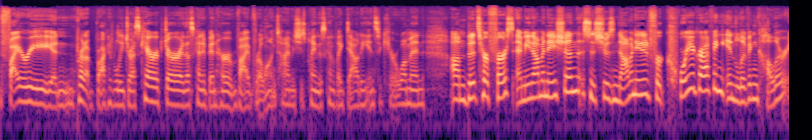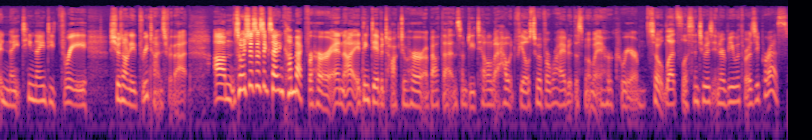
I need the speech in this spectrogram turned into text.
fiery and provocatively dressed character. And that's kind of been her vibe for a long time. And she's playing this kind of like dowdy, insecure woman. Um, but it's her first Emmy nomination since she was nominated for for choreographing in living color in 1993. She was nominated three times for that. Um, so it's just this exciting comeback for her. And I think David talked to her about that in some detail about how it feels to have arrived at this moment in her career. So let's listen to his interview with Rosie Perez.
